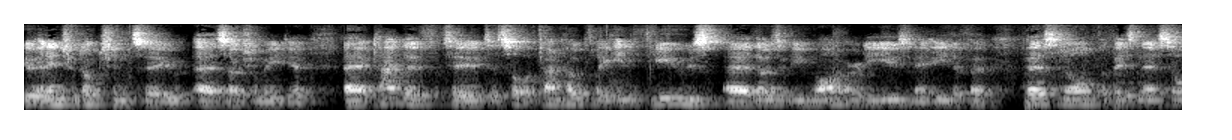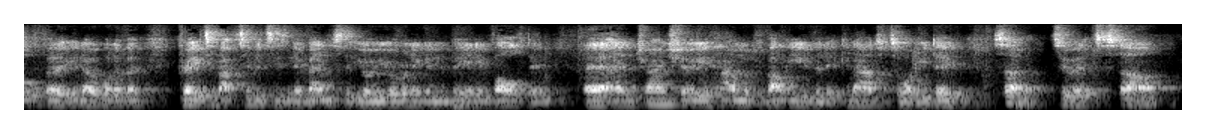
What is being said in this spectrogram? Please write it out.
an introduction to uh, social media, uh, kind of to, to sort of try and hopefully infuse uh, those of you who aren't already using it, either for personal, for business, or for you know whatever creative activities and events that you're, you're running and being involved in, uh, and try and show you how much value that it can add to what you do. So, to, uh, to start,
